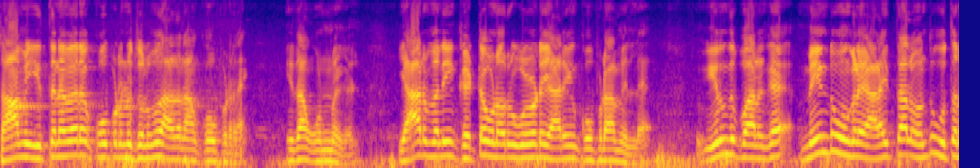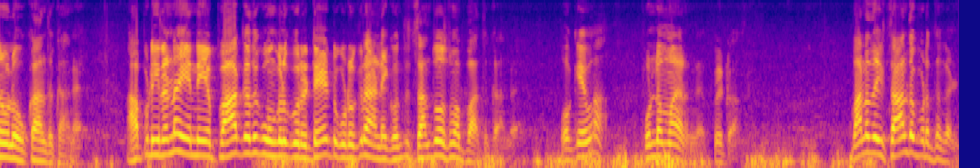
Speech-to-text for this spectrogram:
சாமி இத்தனை பேரை கூப்பிடணும்னு சொல்லும்போது அதை நான் கூப்பிடுறேன். இதுதான் உண்மைகள். யார் மேலேயும் கெட்ட உணர்வுகளோடு யாரையும் கூப்பிடாம இல்லை. இருந்து பாருங்கள் மீண்டும் உங்களை அழைத்தால் வந்து உத்தரவில் உட்காந்துக்காங்க அப்படி இல்லைன்னா என்னைய பார்க்கறதுக்கு உங்களுக்கு ஒரு டேட் கொடுக்குறேன் அன்னைக்கு வந்து சந்தோஷமாக பார்த்துக்காங்க. ஓகேவா புண்டமாக இருங்க போயிட்டு வாங்க. மனதை சாந்தப்படுத்துங்கள்.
